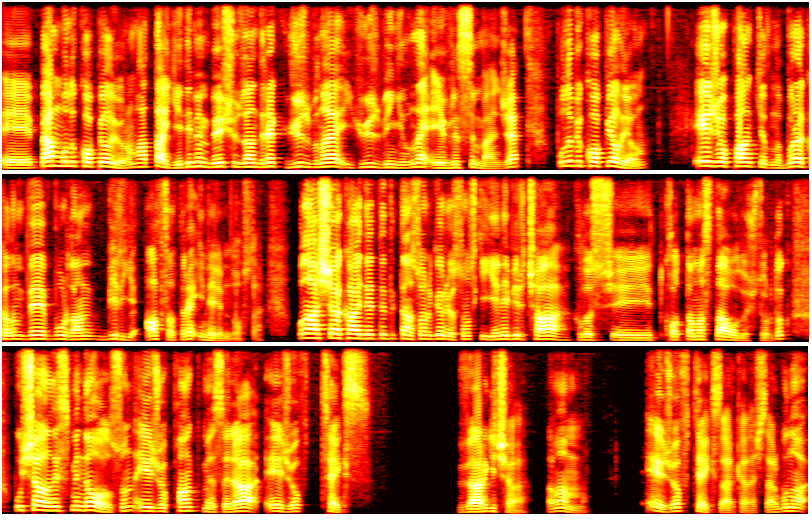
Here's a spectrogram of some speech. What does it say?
Ee, ben bunu kopyalıyorum. Hatta 7500'den direkt 100 buna 100 bin yılına evrilsin bence. Bunu bir kopyalayalım. Age of Punk yılını bırakalım ve buradan bir alt satıra inelim dostlar. Bunu aşağı kaydet dedikten sonra görüyorsunuz ki yeni bir çağ klos- şey, kodlaması daha oluşturduk. Bu çağın ismi ne olsun? Age of Punk mesela Age of Tax. Vergi çağı. Tamam mı? Age of Tax arkadaşlar. Bunu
